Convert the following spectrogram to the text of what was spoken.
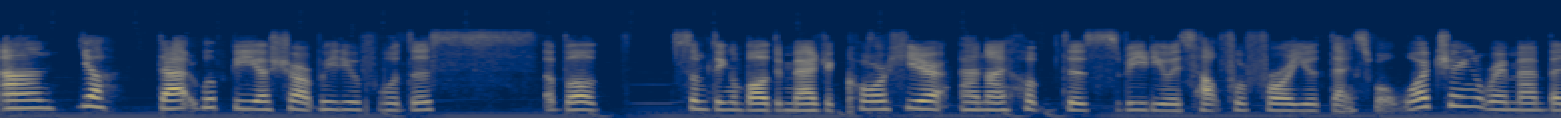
And yeah that would be a short video for this about something about the magic core here and I hope this video is helpful for you. Thanks for watching. Remember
